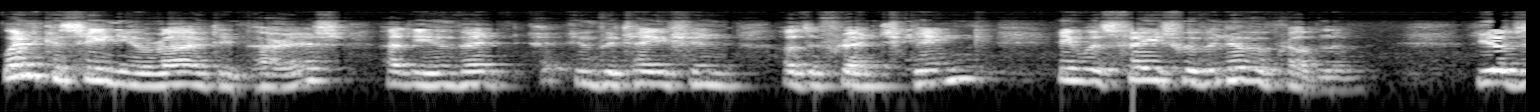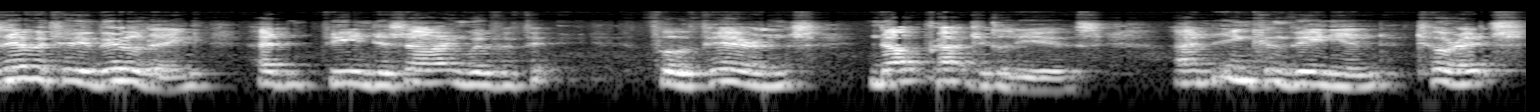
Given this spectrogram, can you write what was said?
When Cassini arrived in Paris at the invitation of the French king, he was faced with another problem. The observatory building had been designed with, for appearance, not practical use, and inconvenient turrets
